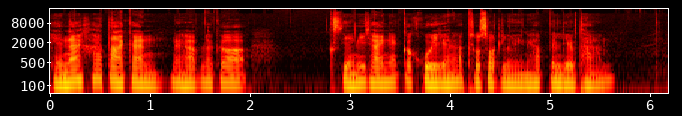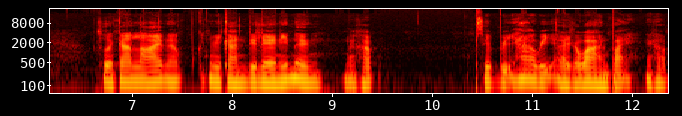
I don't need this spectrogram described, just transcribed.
เห็นหน้าค่าตากันนะครับ แล้วก็เสียงที่ใช้เนี่ยก็คุยกันแบบสดๆเลยนะครับ เป็น real time ส่วนการไลฟ์นะครับจะมีการ delay นิดนึงนะครับสิบวิห้าวิอะไรก็ว่ากันไปนะครับ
